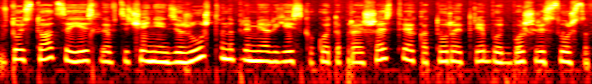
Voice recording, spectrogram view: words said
в той ситуации, если в течение дежурства, например, есть какое-то происшествие, которое требует больше ресурсов.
